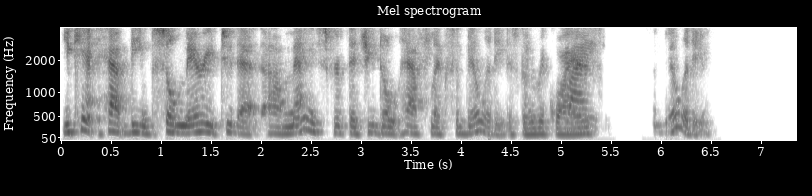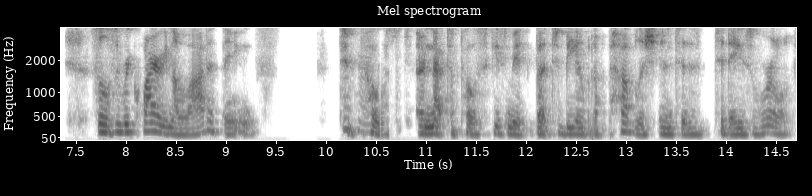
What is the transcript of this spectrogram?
You can't have be so married to that uh, manuscript that you don't have flexibility. It's going to require right. flexibility. So it's requiring a lot of things to mm-hmm. post or not to post excuse me but to be able to publish into today's world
